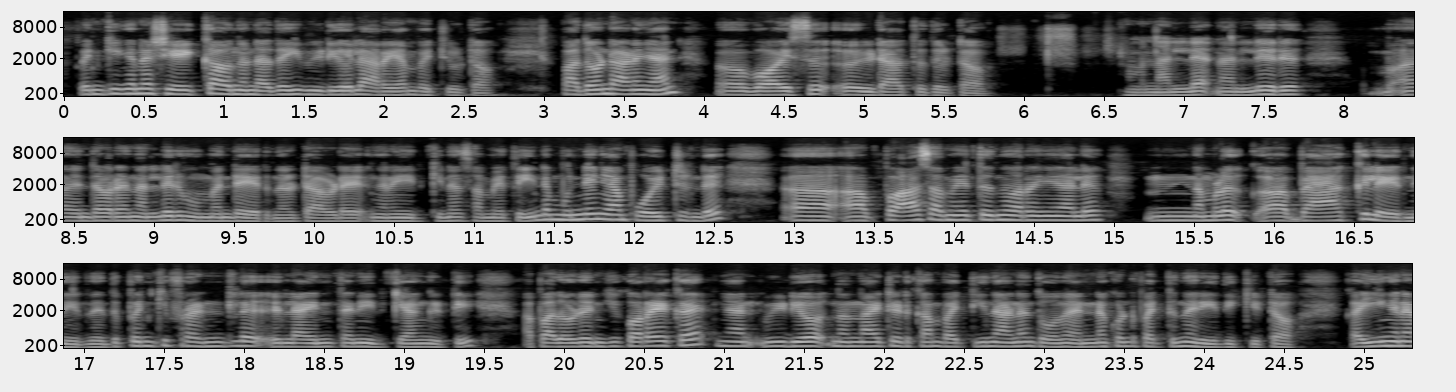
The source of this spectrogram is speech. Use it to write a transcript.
അപ്പോൾ എനിക്കിങ്ങനെ ഷേക്ക് ആവുന്നുണ്ട്. അത് ഈ വീഡിയോയിൽ അറിയാൻ പറ്റും കേട്ടോ അപ്പോൾ അതുകൊണ്ടാണ് ഞാൻ വോയിസ് ഇടാത്തത് കേട്ടോ നല്ല നല്ലൊരു എന്താ പറയുക നല്ലൊരു മൊമെന്റ് ആയിരുന്നു കേട്ടോ അവിടെ ഇങ്ങനെ ഇരിക്കുന്ന സമയത്ത്. ഇതിന്റെ മുന്നേ ഞാൻ പോയിട്ടുണ്ട്. അപ്പോൾ ആ സമയത്ത് എന്ന് പറഞ്ഞു കഴിഞ്ഞാൽ നമ്മൾ ബാക്കിലായിരുന്നു ഇരുന്നത്. ഇതിപ്പോൾ എനിക്ക് ഫ്രണ്ടിൽ ലൈനിൽ തന്നെ ഇരിക്കാൻ കിട്ടി. അപ്പോൾ അതുകൊണ്ട് എനിക്ക് കുറേയൊക്കെ ഞാൻ വീഡിയോ നന്നായിട്ട് എടുക്കാൻ പറ്റിയെന്നാണ് തോന്നുന്നത് എന്നെ കൊണ്ട് പറ്റുന്ന രീതിക്ക് കേട്ടോ കൈ ഇങ്ങനെ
